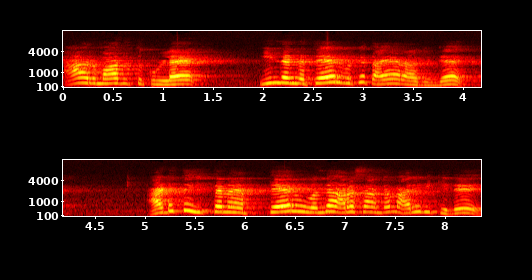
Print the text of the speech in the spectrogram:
ஆறு மாதத்துக்குள்ள இந்தந்த தேர்வுக்கு தயாராகுங்க. அடுத்து இத்தனை தேர்வு வந்து அரசாங்கம் அறிவிக்குது.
